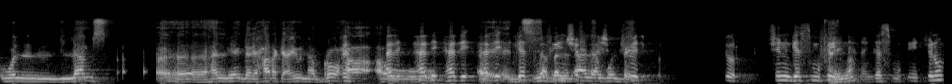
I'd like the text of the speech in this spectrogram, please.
واللمس آه، هل يقدر يحرك عيونه بروحه أو هذه هذه هذه هذه نقسموا فين دكتور شنو نقسموا فين؟ أيوة. إحنا نقسموا فين شنو؟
